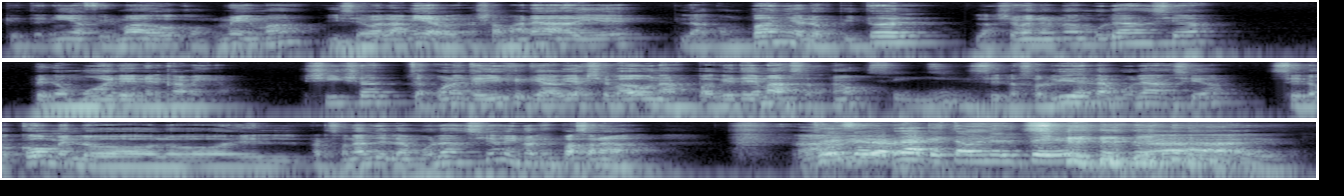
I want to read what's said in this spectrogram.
que tenía firmado con Mema y se va a la mierda, no llama a nadie, la acompaña al hospital, la llevan en una ambulancia, pero muere en el camino. Gilla, ¿te acuerdan que dije que había llevado unas paquetes de masas, no? Sí. Se los olvida en la ambulancia, se lo comen lo- lo- el personal de la ambulancia y no les pasa nada. Ah, es verdad que estaba en el té. Claro.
